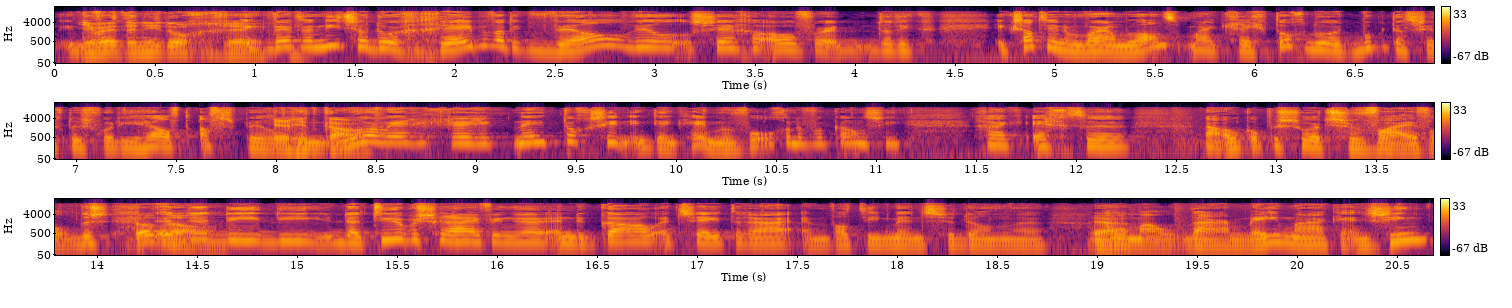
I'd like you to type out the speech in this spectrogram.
Je werd er niet door gegrepen. ik werd er niet zo door gegrepen. Wat ik wel wil zeggen over... dat ik, ik zat in een warm land, maar ik kreeg toch door het boek... dat zich dus voor die helft afspeelt in koud? Noorwegen... kreeg ik nee, toch zin. Ik denk, hé, mijn volgende vakantie ga ik echt... eh, nou, ook op een soort survival. Dus Dat eh, de, die, die natuurbeschrijvingen en de kou, et cetera... en wat die mensen dan Ja. allemaal daar meemaken en zien...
